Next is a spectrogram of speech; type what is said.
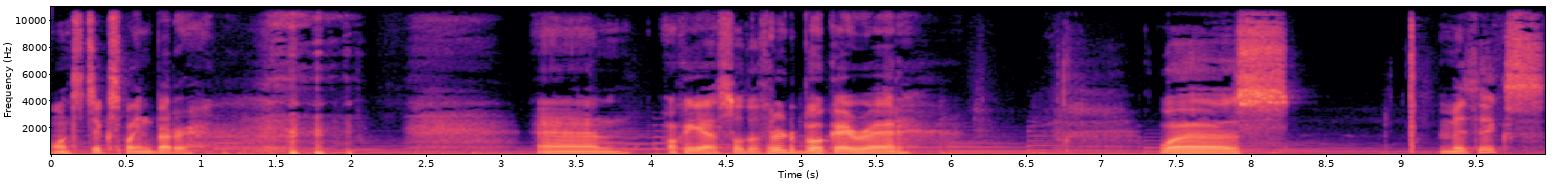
once it's explained better. And okay, yeah. So the third book I read was Mythics.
